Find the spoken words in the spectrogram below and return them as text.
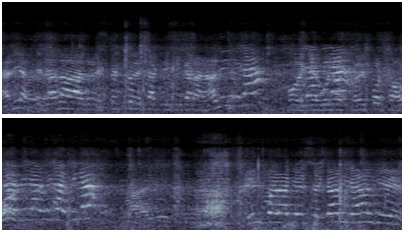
¿Nadie hace nada al respecto de sacrificar a nadie? Joder, qué bueno sois, por favor. mira, mira, mira. ¡Ven para que se cargue a alguien!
